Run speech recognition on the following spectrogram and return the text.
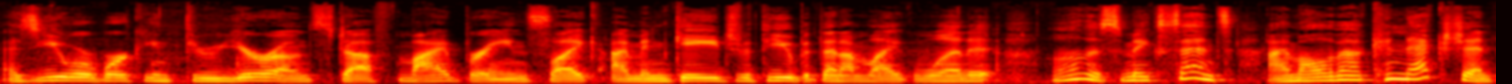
as you were working through your own stuff, my brain's like I'm engaged with you, but then I'm like, what it oh, this makes sense. I'm all about connection.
